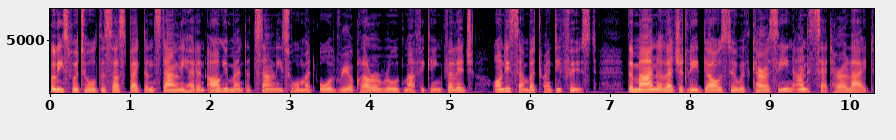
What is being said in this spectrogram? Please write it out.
Police were told the suspect and Stanley had an argument at Stanley's home at Old Rio Claro Road, Mafeking Village on December 21st. The man allegedly doused her with kerosene and set her alight.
